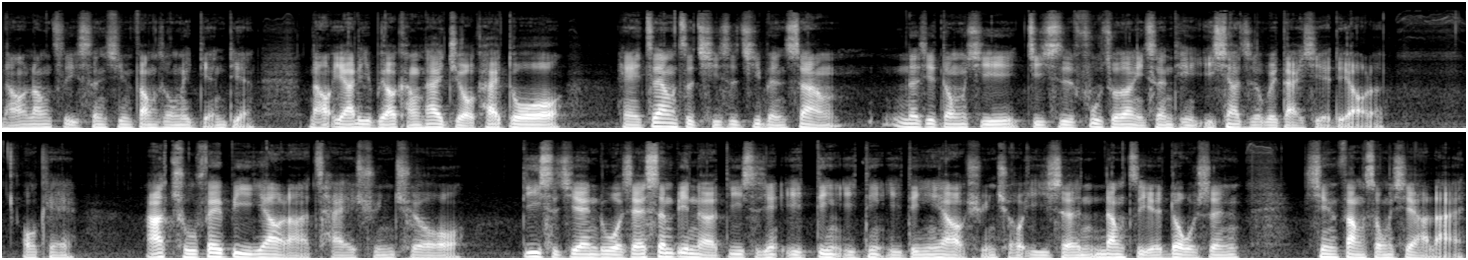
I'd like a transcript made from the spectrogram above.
然后让自己身心放松一点点，然后压力不要扛太久、太多，嘿，这样子其实基本上那些东西即使附着到你身体，一下子就被代谢掉了。OK，啊，除非必要啦，才寻求第一时间。如果现在生病了，第一时间一定、一定、一定要寻求医生，让自己的肉身先放松下来。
